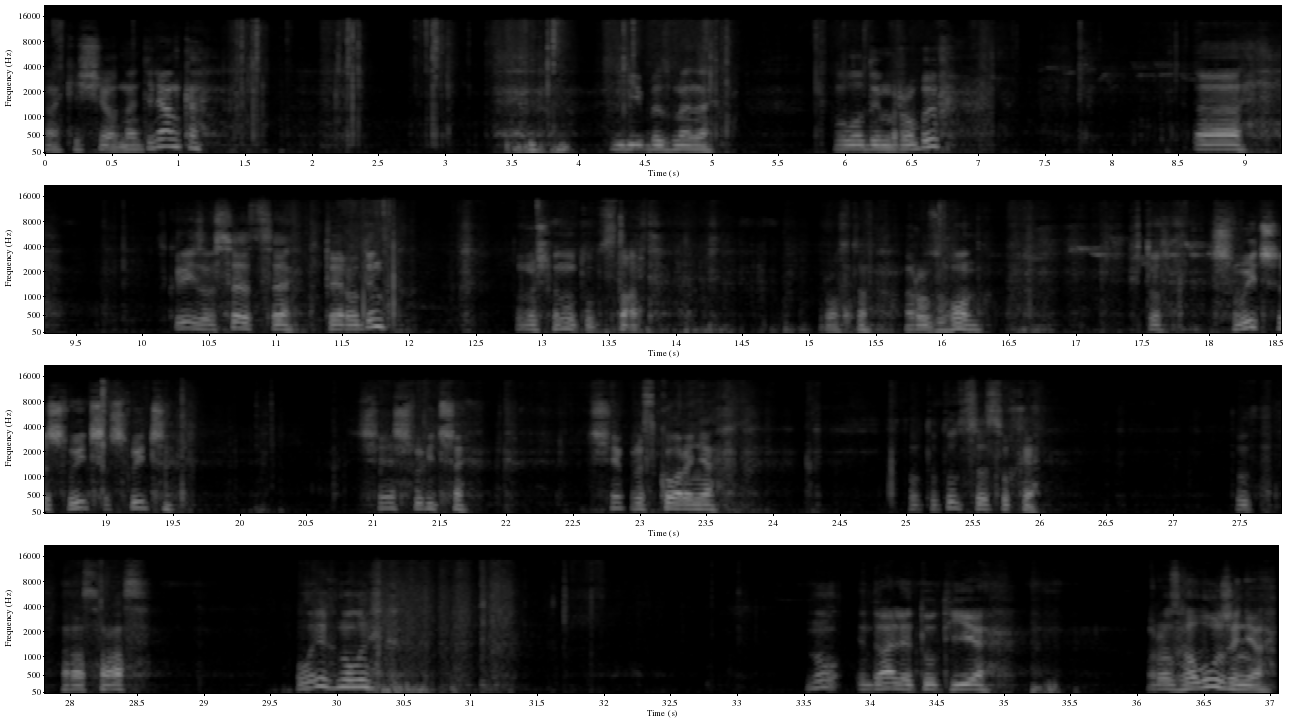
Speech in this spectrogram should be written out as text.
Так, і ще одна ділянка. Її без мене Володимир робив. Е, скоріше за все, це ТР-1, тому що ну, тут старт. Просто розгон. Хто швидше, швидше, швидше. Ще швидше. Ще прискорення. Тобто тут все сухе. Тут раз-раз плигнули. Ну і далі тут є розгалуження.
